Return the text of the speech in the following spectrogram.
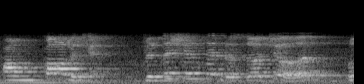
oncologists physicians and researchers who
